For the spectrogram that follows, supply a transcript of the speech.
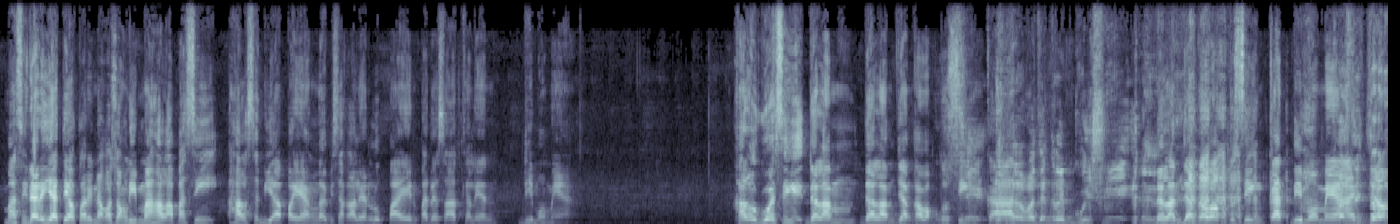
masih dari Yati Oktarina 05 hal apa sih hal sedih apa yang nggak bisa kalian lupain pada saat kalian di Momea? Kalau gue sih dalam dalam jangka waktu sih, singkat, baca ngerem gue sih dalam jangka waktu singkat di Momea aja,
